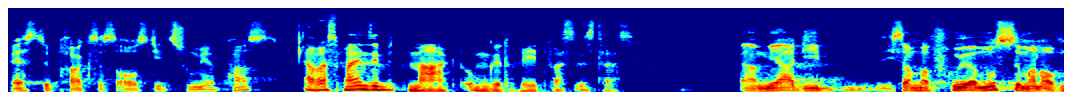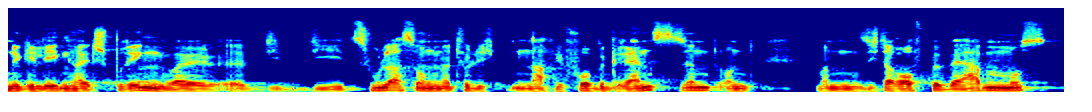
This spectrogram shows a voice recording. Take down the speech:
beste Praxis aus, die zu mir passt. Aber was meinen Sie mit Markt umgedreht? Was ist das? Ähm, ja, die, ich sag mal, früher musste man auf eine Gelegenheit springen, weil äh, die, die Zulassungen natürlich nach wie vor begrenzt sind und man sich darauf bewerben muss.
